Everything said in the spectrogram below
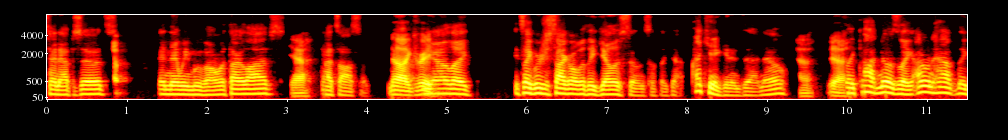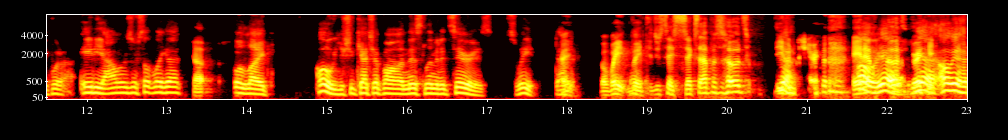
10 episodes Yep. and then we move on with our lives, yeah. that's awesome. No, I agree. You know, like it's like we are just talking about with like Yellowstone and stuff like that. I can't get into that now. Yeah, yeah, Like God knows, like I don't have like what 80 hours or something like that. yep. But like, oh, you should catch up on this limited series. Sweet. Right. But wait, wait, did you say six episodes? Yeah. better. Eight oh yeah. Great. yeah, oh yeah,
